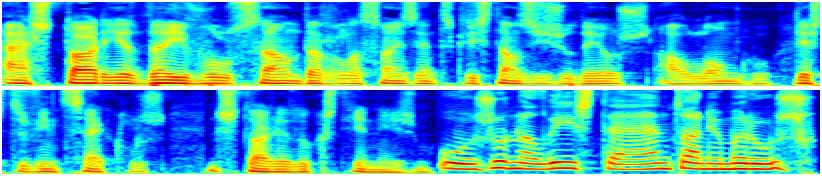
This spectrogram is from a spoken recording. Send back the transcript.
à história da evolução das relações entre cristãos e judeus ao longo destes 20 séculos de história do cristianismo. O jornalista António Marujo,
